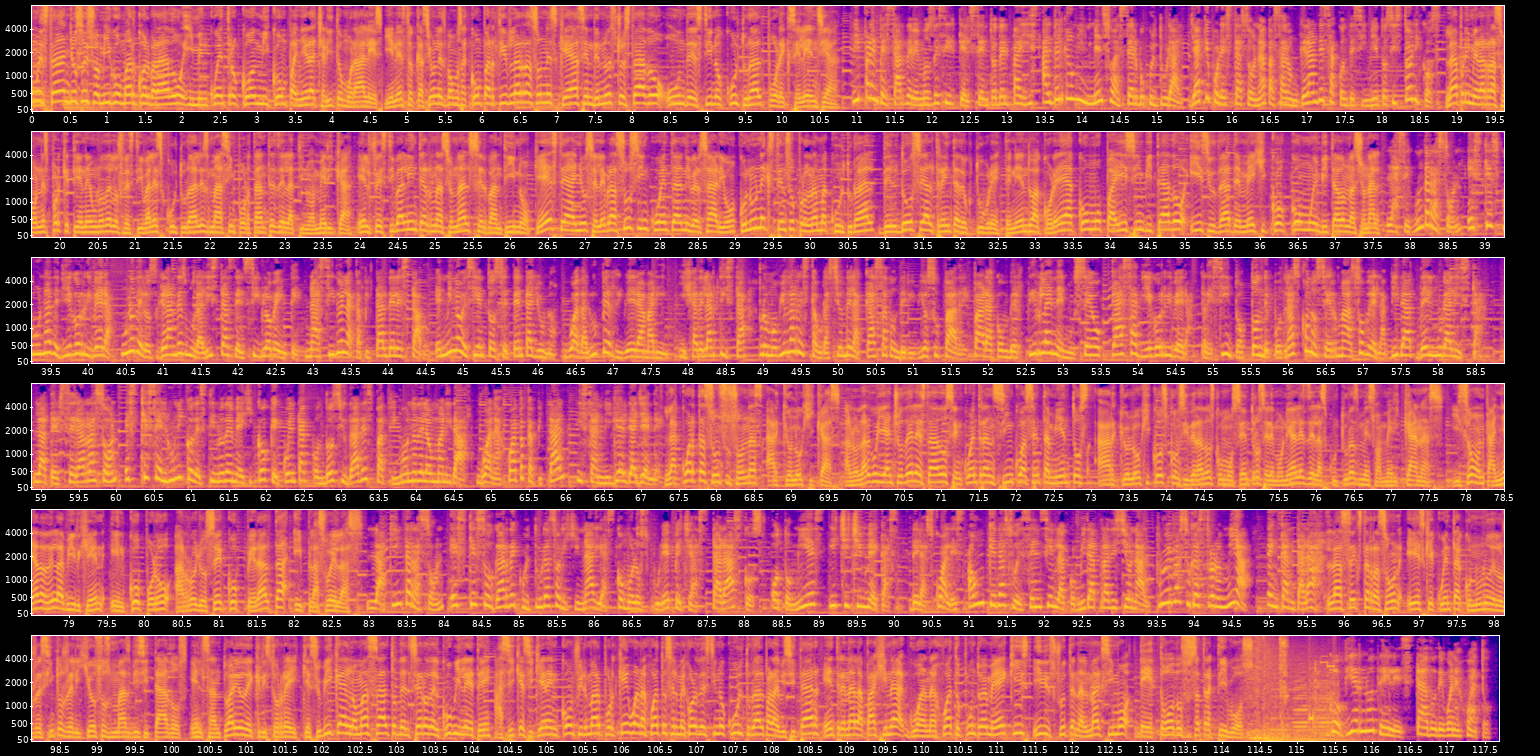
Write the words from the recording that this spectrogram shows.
¿cómo están? Yo soy su amigo Marco Alvarado y me encuentro con mi compañera Charito Morales. Y en esta ocasión les vamos a compartir las razones que hacen de nuestro estado un destino cultural por excelencia. Y para empezar debemos decir que el centro del país alberga un inmenso acervo cultural, ya que por esta zona pasaron grandes acontecimientos históricos. La primera razón es porque tiene uno de los festivales culturales más importantes de Latinoamérica, el Festival Internacional Cervantino, que este año celebra su 50 aniversario con un extenso programa cultural del 12 al 30 de octubre, teniendo a Corea como país invitado y Ciudad de México como invitado nacional. La segunda razón es que es cuna de Diego Rivera, uno de los grandes muralistas del siglo XX, nacido en la capital del estado. En 1971, Guadalupe Rivera Marín, hija del artista, promovió la restauración de la casa donde vivió su padre para convertirla en el Museo Casa Diego Rivera, recinto donde podrás conocer más sobre la vida del muralista. La tercera razón es que es el único destino de México que cuenta con dos ciudades patrimonio de la humanidad, Guanajuato capital y San Miguel de Allende. La cuarta son sus zonas arqueológicas. A lo largo y ancho del estado se encuentran cinco asentamientos arqueológicos considerados como centros ceremoniales de las culturas mesoamericanas. Y son Cañada de la Virgen, El Cóporo, Arroyo Seco, Peralta y Plazuelas. La quinta razón es que es hogar de culturas originarias como los purépechas, tarascos, otomíes y chichimecas, de las cuales aún queda su esencia en la comida tradicional. Prueba su gastronomía, te encantará. La sexta razón es que cuenta con uno de los recintos religiosos más visitados, el Santuario de Cristo Rey, que se ubica en lo más alto del Cerro del Cubilete, así que si quieren confirmar por qué Guanajuato es el mejor destino cultural para visitar, entren a la página guanajuato.mx y disfruten al máximo de todos sus atractivos. Gobierno del Estado de Guanajuato.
